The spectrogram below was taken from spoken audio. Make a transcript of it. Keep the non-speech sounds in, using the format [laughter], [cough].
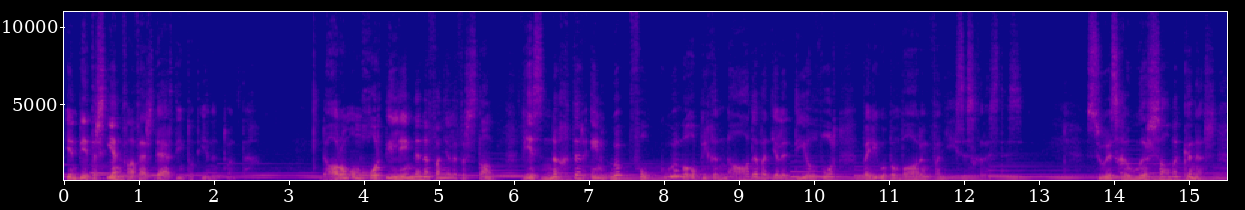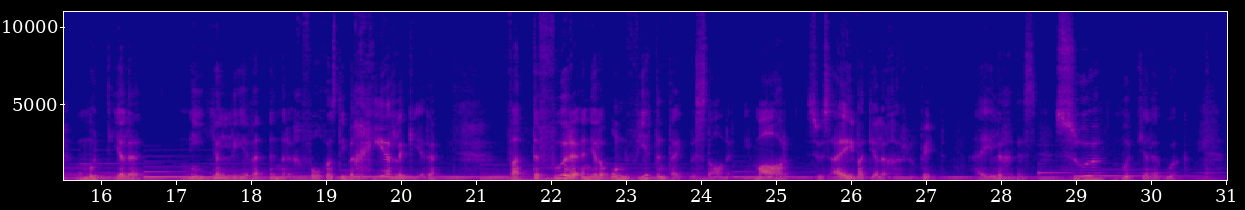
1 Petrus 1 vanaf vers 13 tot 21. Daarom omgord die lendene van julle verstand, wees nugter en hoop volkome op die genade wat julle deel word by die openbaring van Jesus Christus. Soos gehoorsame kinders, moet julle nie jul lewe inrig volgens die begeerlikhede wat tevore in julle onwetendheid bestaan het nie, maar soos hy wat julle geroep het, heilig is, so moet julle ook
